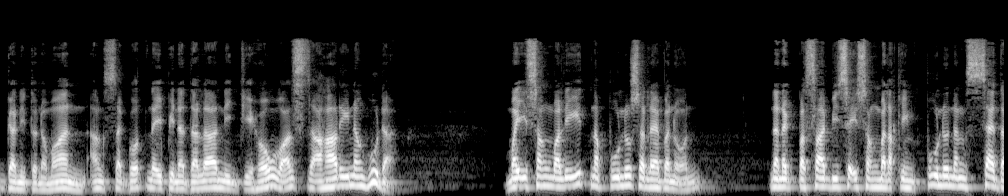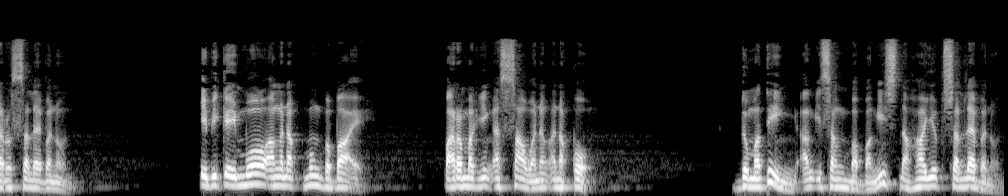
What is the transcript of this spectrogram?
Ganito naman ang sagot na ipinadala ni Jehoas sa hari ng Huda. May isang maliit na puno sa Lebanon na nagpasabi sa isang malaking puno ng cedar sa Lebanon. Ibigay mo ang anak mong babae para maging asawa ng anak ko. Dumating ang isang mabangis na hayop sa Lebanon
